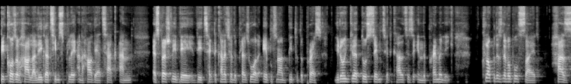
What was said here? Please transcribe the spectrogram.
because of how La Liga teams play and how they attack, and especially the the technicality of the players who are able to now beat the press. You don't get those same technicalities in the Premier League. Klopp with his Liverpool side has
